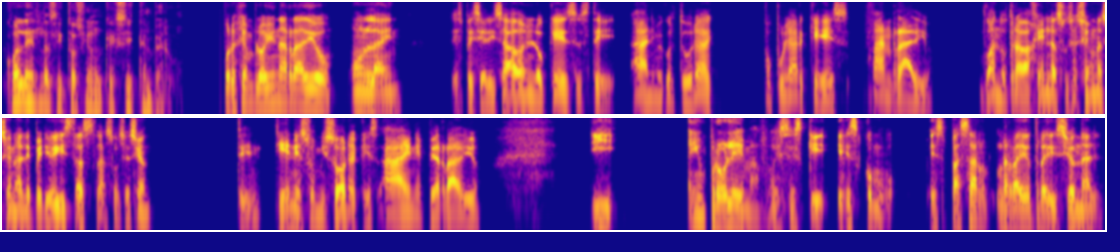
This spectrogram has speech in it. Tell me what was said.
¿Cuál es la situación que existe en Perú? Por ejemplo, hay una radio online especializado en lo que es este anime, cultura popular, que es Fan Radio. Cuando trabajé en la Asociación Nacional de Periodistas, la asociación tiene su emisora que es ANP Radio. Y hay un problema, pues es que es como, es pasar la radio tradicional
